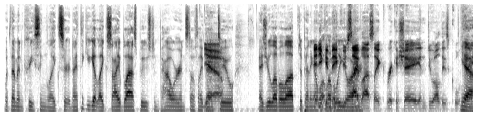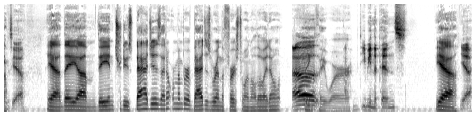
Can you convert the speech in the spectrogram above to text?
with them increasing like certain. I think you get like psi blast boost and power and stuff like Yeah. that too, as you level up, depending And on you what can level make you your are. psi blast like ricochet and do all these cool Yeah. things. Yeah. Yeah, they um they introduced badges. I don't remember if badges were in the first one, although I don't Uh, think they were. you mean the pins? Yeah, Yeah,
